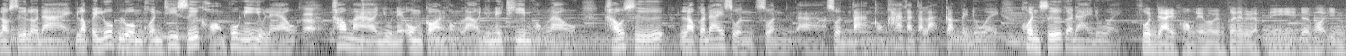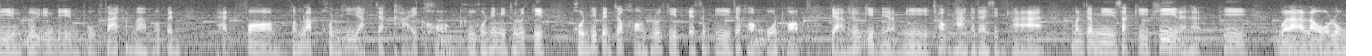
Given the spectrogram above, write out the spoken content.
เราซื้อเราได้ เราไปรวบรวมคนที่ซื้อของพวกนี้อยู่แล้ว ครับ เข้ามาอยู่ในองค์กรของเราอยู่ในทีมของเรา เขาซื้อเราก็ได้ส่วนส่วนอ่าส่วนต่างของค่าการตลาดกลับไปด้วยอืมคนซื้อก็ได้ด้วย ส่วนใหญ่ของ MLM ก็จะเป็นแบบนี้ โดยเฉพาะอินดีมคืออินดีมถูกสร้างขึ้นมาเพื่อเป็นแพ ลตฟอร์มสำหรับคนที่อยากจะขายของ คือคนที่มีธุรกิจ คนที่เป็นเจ้าของธุรกิจ SME เจ้าของ o t o p อยากให้ธุรกิจเนี่ยมีช่องทางกระจายสินค้า มันจะมีสักกี่ที่นะฮะที่เวลาเราลง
